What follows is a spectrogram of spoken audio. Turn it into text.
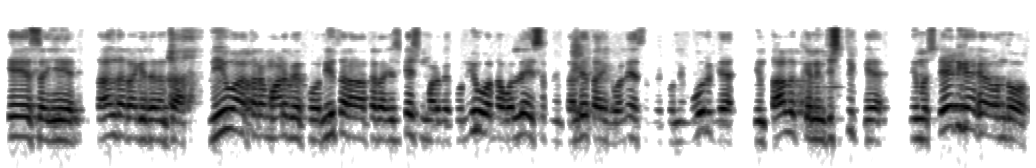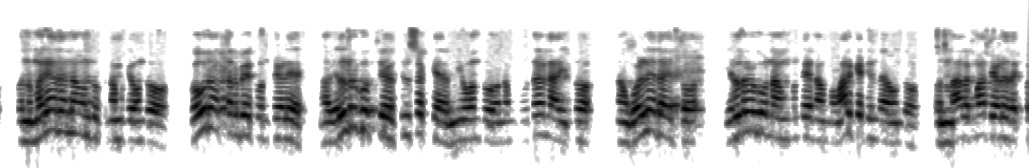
ಕೆ ಎಸ್ ಐ ತಹಲ್ದಾರ್ ಆಗಿದ್ದಾರೆ ಅಂತ ನೀವು ಆ ತರ ಮಾಡ್ಬೇಕು, ನೀವು ತರ ಆ ತರ ಎಜುಕೇಶನ್ ಮಾಡ್ಬೇಕು, ನೀವು ಅವ್ರನ್ನ ಒಳ್ಳೆ ಹೆಸರು ನಿಮ್ಮ ತಂದೆ ತಾಯಿಗೆ ಒಳ್ಳೆ ಹೆಸರು ಬೇಕು ನಿಮ್ಮ ಊರಿಗೆ ನಿಮ್ಮ ನಿಮ್ ಡಿಸ್ಟಿಕ್ಗೆ ನಿಮ್ಮ ಸ್ಟೇಟ್ಗೆ ಒಂದು ಒಂದು ಮರ್ಯಾದನ ಒಂದು ನಮ್ಗೆ ಒಂದು ಗೌರವ ತರಬೇಕು ಅಂತ ಹೇಳಿ ನಾವ್ ಎಲ್ರಿಗೂ ತಿಳಿಸೋಕೆ ನೀವೊಂದು ನಮ್ಗೆ ಉದಾಹರಣೆ ಆಯ್ತು, ನಮ್ಗೆ ಒಳ್ಳೇದಾಯ್ತು, ಎಲ್ರಿಗೂ ನಮ್ ಮುಂದೆ ನಮ್ಮ ಮಾರ್ಕೆಟ್ ಇಂದ ಒಂದು ಒಂದು ನಾಲ್ಕು ಮಾತು ಹೇಳೋದಕ್ಕೆ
